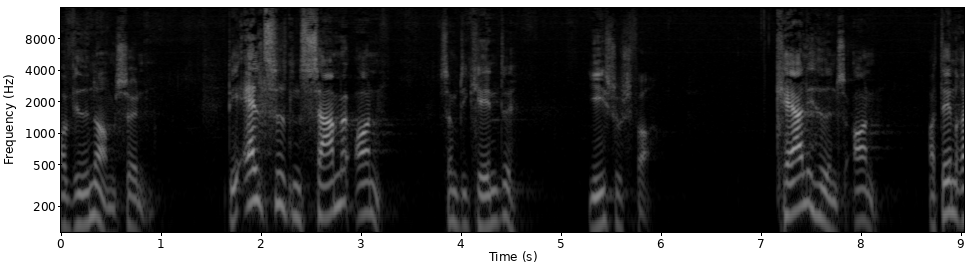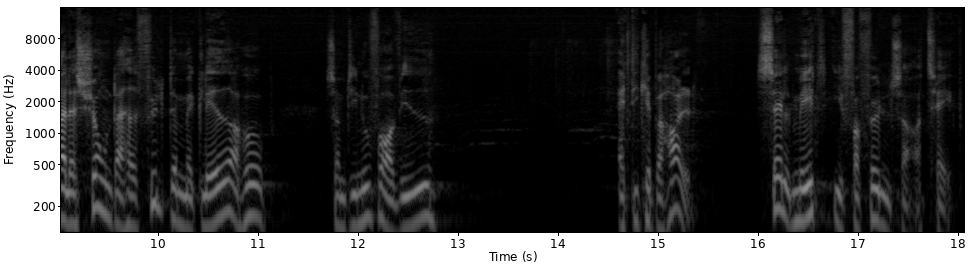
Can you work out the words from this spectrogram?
og vidner om søn. Det er altid den samme ånd, som de kendte Jesus for. Kærlighedens ånd og den relation, der havde fyldt dem med glæde og håb, som de nu får at vide, at de kan beholde selv midt i forfølgelser og tab.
